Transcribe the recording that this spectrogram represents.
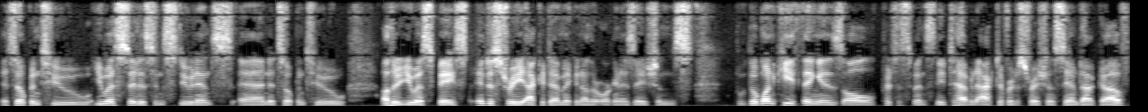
It's open to U.S. citizen students and it's open to other U.S. based industry, academic, and other organizations the one key thing is all participants need to have an active registration at sam.gov.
